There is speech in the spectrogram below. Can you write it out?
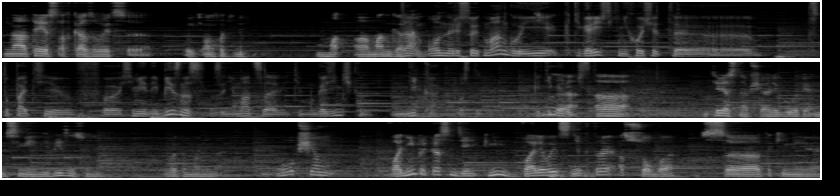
на отрез отказывается быть. Он хочет быть а, Да, мангакой. он рисует мангу и категорически не хочет э, вступать в семейный бизнес, заниматься этим магазинчиком никак, просто Ну да, категорически. а, интересная вообще аллегория на семейный бизнес у них в этом аниме. Ну, в общем, в один прекрасный день к ним вваливается некоторая особа с э, такими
